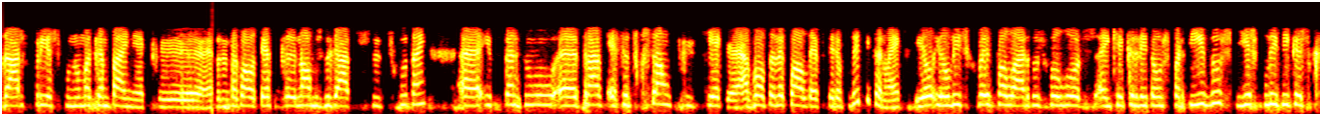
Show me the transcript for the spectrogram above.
dar fresco numa campanha que durante a qual até nomes de gatos se discutem, uh, e portanto uh, traz essa discussão que, que, é à volta da qual deve ser a política, não é? Ele, ele, diz que veio falar dos valores em que acreditam os partidos e as políticas que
